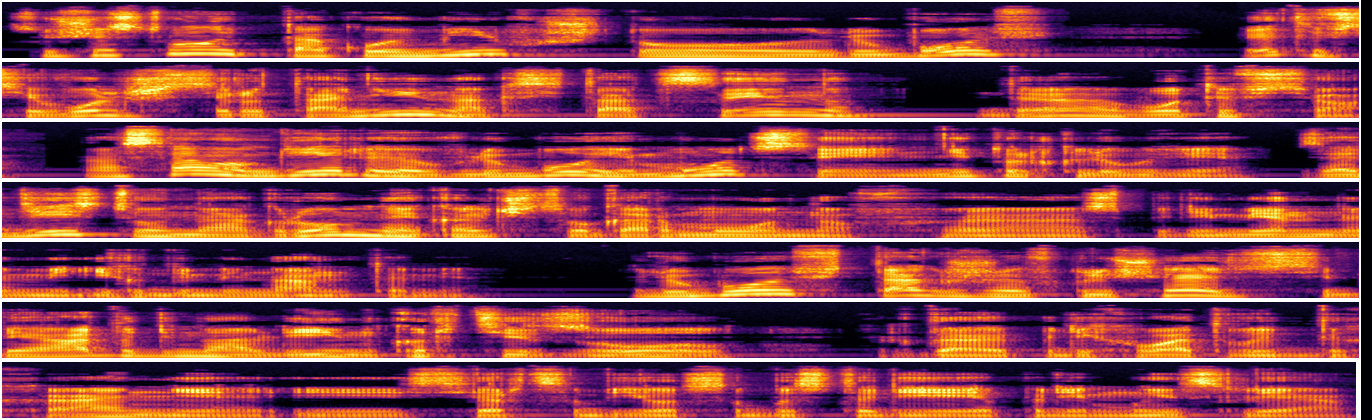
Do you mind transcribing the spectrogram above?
Существует такой миф, что любовь это всего лишь серотонин, окситоцин, да, вот и все. На самом деле в любой эмоции, не только любви, задействовано огромное количество гормонов э, с переменными их доминантами. Любовь также включает в себя адреналин, кортизол, когда перехватывает дыхание и сердце бьется быстрее при мысли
